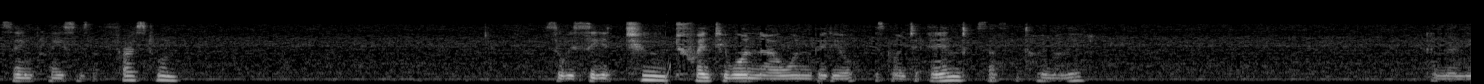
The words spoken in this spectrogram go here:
same place as the first one. So we see at 2.21 now one video is going to end because that's the time on it. And then the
